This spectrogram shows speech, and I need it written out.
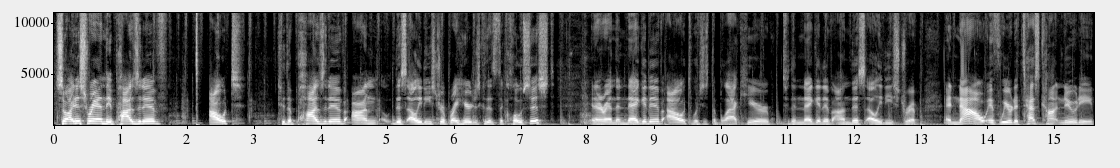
So I just ran the positive out to the positive on this LED strip right here just because it's the closest. And I ran the negative out, which is the black here, to the negative on this LED strip. And now, if we were to test continuity,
